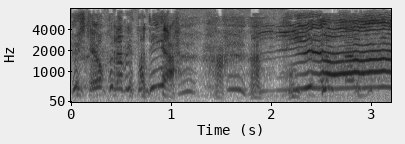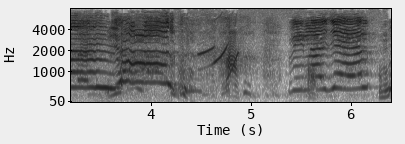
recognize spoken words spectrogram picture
Hur ska jag kunna veta det? Hjälp! Hjälp! Vill ha hjälp? Mm.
